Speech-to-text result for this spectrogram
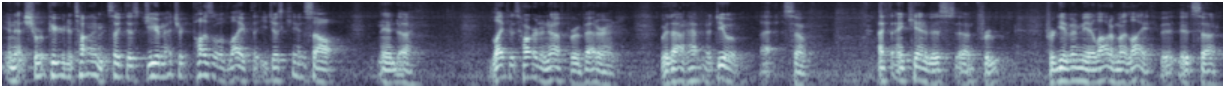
in that short period of time? It's like this geometric puzzle of life that you just can't solve. And uh, life is hard enough for a veteran without having to deal with that. So I thank cannabis uh, for forgiven me a lot of my life. It, it's uh,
